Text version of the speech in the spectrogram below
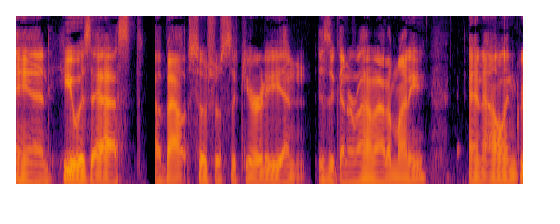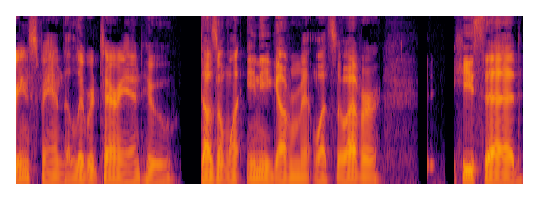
and he was asked about Social Security and is it going to run out of money? And Alan Greenspan, the libertarian who doesn't want any government whatsoever, he said,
